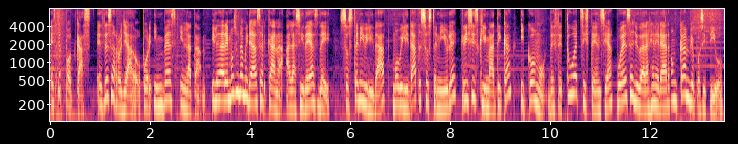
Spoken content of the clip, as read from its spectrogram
Este podcast es desarrollado por Invest in Latam y le daremos una mirada cercana a las ideas de sostenibilidad, movilidad sostenible, crisis climática y cómo desde tu existencia puedes ayudar a generar un cambio positivo.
